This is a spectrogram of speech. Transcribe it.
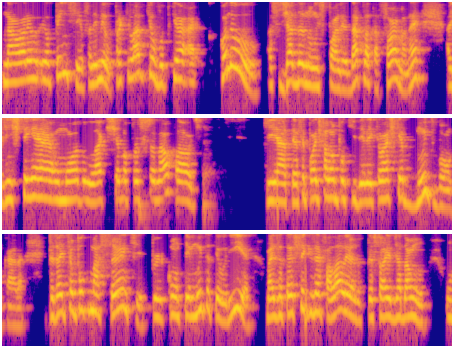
na hora eu, eu pensei, eu falei, meu, para que lado que eu vou? Porque quando eu, assim, já dando um spoiler da plataforma, né, a gente tem é, um módulo lá que chama Profissional Cloud, que até você pode falar um pouquinho dele, que eu acho que é muito bom, cara. Apesar de ser um pouco maçante, por conter muita teoria, mas até se você quiser falar, Leandro, o pessoal já dá um, um.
